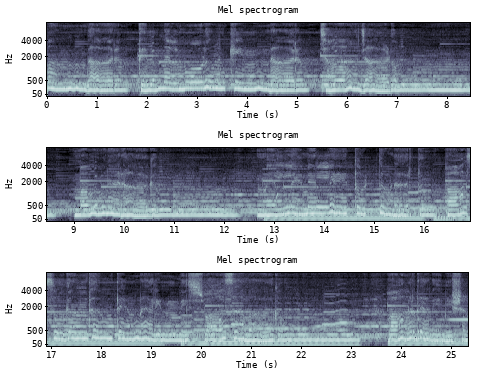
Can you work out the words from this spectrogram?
മന്ദാരം തിന്നൽ കിന്നാരം ചാഞ്ചാടും മൗനരാഗം. ആ സുഗന്ധം തെന്നലിൻ നിശ്വാസമാകും. ആർദ്ര നിമിഷം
